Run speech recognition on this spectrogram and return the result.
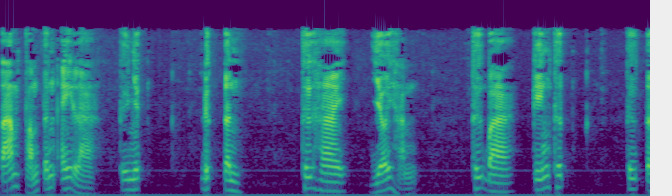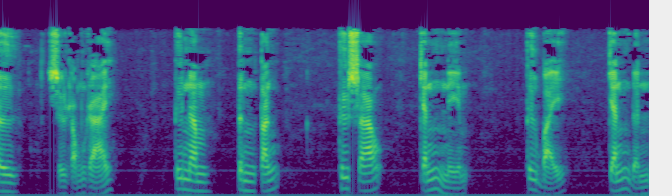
Tám phẩm tính ấy là thứ nhất, đức tin, thứ hai, giới hạnh, thứ ba, kiến thức, thứ tư, sự rộng rãi. Thứ năm, tinh tấn. Thứ sáu, chánh niệm. Thứ bảy, chánh định.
